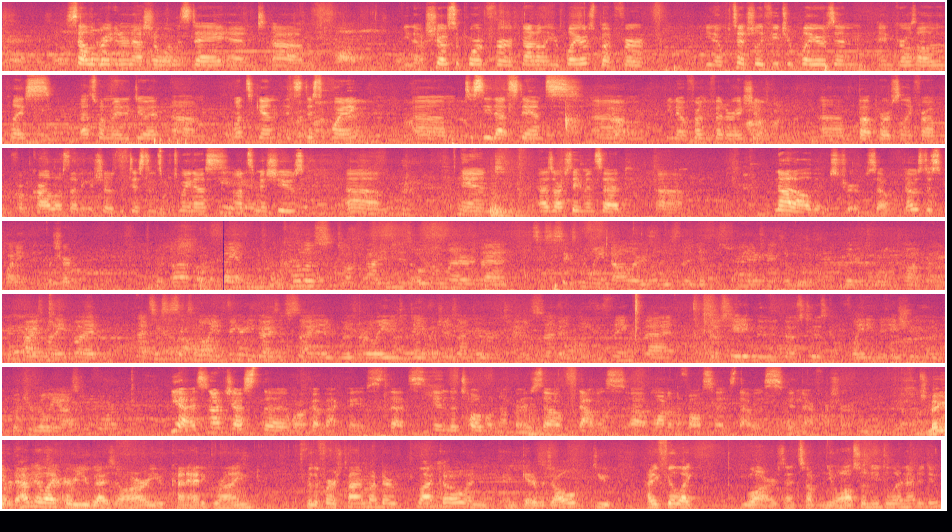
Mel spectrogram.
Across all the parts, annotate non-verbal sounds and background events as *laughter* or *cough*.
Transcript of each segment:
celebrate International Women's Day and um, you know show support for not only your players but for you know potentially future players and, and girls all over the place, that's one way to do it. Um, once again, it's disappointing um, to see that stance, um, you know, from the federation. Um, but personally, from from Carlos, I think it shows the distance between us on some issues. Um, and as our statement said, not all of it was true. So that was disappointing for sure. And Carlos talked about in his open letter that $66 million is the difference between the men's and women's World Cup prize money, but that 66 million figure you guys have cited was related to damages under Title VII. Do you think that associating those, those two is conflating the issue and what you're really asking for? Yeah, it's not just the World Cup back pays that's in the total number. So that was uh, one of the falsehoods that was in there for sure. Megan, how do you like where you guys are? You kind of had to grind for the first time under Vlatko and, and get a result. Do you? How do you feel like you are? Is that something you also need to learn how to do?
